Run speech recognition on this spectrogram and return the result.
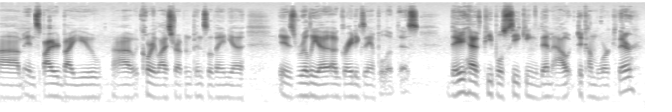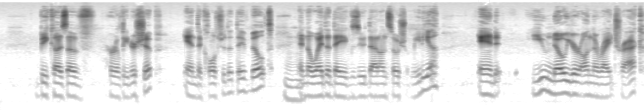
um, inspired by you. Uh, Corey Lystrup in Pennsylvania is really a, a great example of this. They have people seeking them out to come work there because of her leadership and the culture that they've built mm-hmm. and the way that they exude that on social media. And you know you're on the right track.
